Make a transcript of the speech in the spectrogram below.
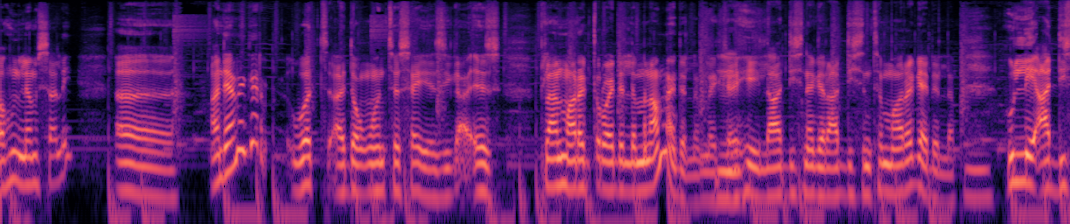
አሁን ለምሳሌ አንዲያ ነገር what I don't want to say እዚህ ጋር is plan ማድረግ ጥሩ አይደለም ምናምን አይደለም. ይሄ ለአዲስ ነገር አዲስ እንትን ማድረግ አይደለም። ሁሌ አዲስ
